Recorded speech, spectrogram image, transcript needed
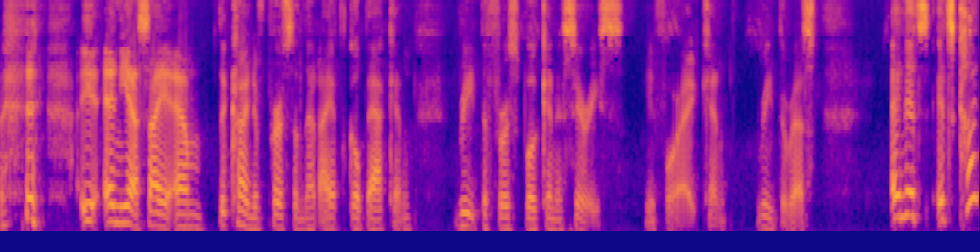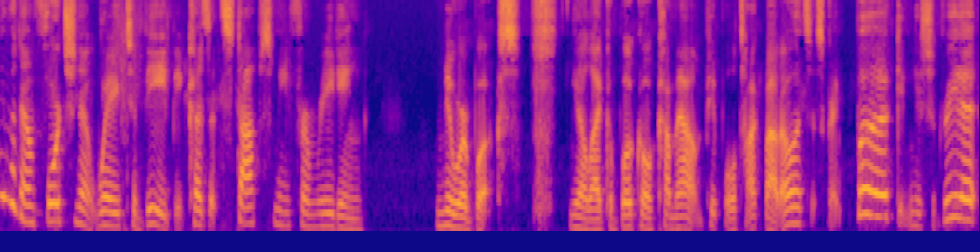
and yes, I am the kind of person that I have to go back and read the first book in a series before I can read the rest. And it's it's kind of an unfortunate way to be because it stops me from reading newer books. You know, like a book will come out and people will talk about, oh, it's this great book and you should read it,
